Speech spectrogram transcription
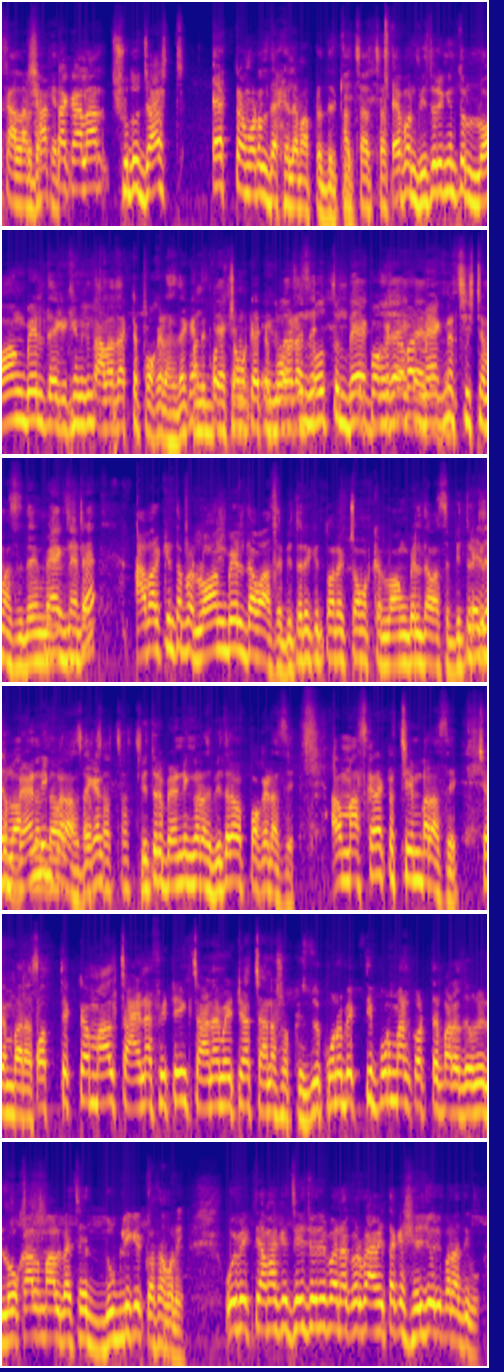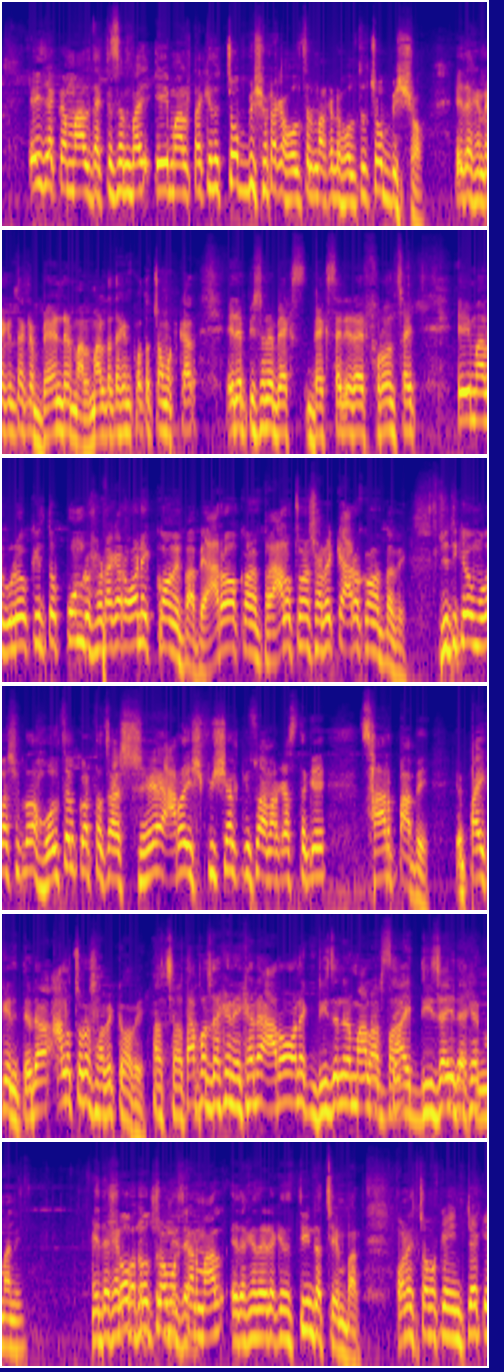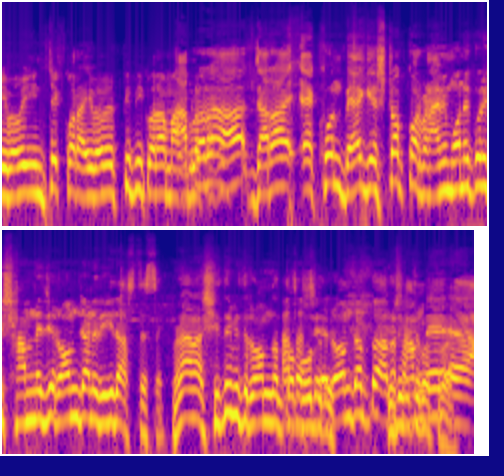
কালার। সাতটা কালার শুধু জাস্ট একটা মডেল দেখালাম আপনাদেরকে। আচ্ছা, আচ্ছা। এবং ভিতরে কিন্তু লং বেল্ট এখানে কিন্তু আলাদা একটা পকেট আছে। দেখেন মানে চমৎকার একটা পকেট আছে। নতুন ব্যাগ পকেট আবার ম্যাগনেট সিস্টেম আছে দেখেন ম্যাগনেট? আবার কিন্তু আপনার লং বেল্ট দেওয়া আছে ভিতরে কিন্তু অনেক চমৎকার লং বেল্ট দেওয়া আছে ভিতরে কিন্তু ব্র্যান্ডিং করা আছে, দেখেন আচ্ছা, আচ্ছা। ভিতরে ব্র্যান্ডিং করা আছে ভিতরে আবার পকেট আছে। আবার মাঝখানে একটা চেম্বার আছে। চেম্বার আছে। প্রত্যেকটা মাল China fitting China material China সবকিছু যদি কোনো ব্যক্তি প্রমাণ করতে পারে যে উনি লোকাল মাল বেচে ডুপ্লিকেট কথা বলে ওই ব্যক্তি আমাকে যেই জরিমানা করবে আমি তাকে সেই জরিমানা দিব। এই যে একটা মাল দেখতেছেন ভাই এই মালটা কিন্তু চব্বিশশো টাকা হোলসেল মার্কেটে হোলসেল চব্বিশশো। এই দেখেন এটা কিন্তু একটা ব্র্যান্ডের মাল। মালটা দেখেন কত চমৎকার। এটা পিছনে ব্যাক ব্যাক সাইড এটা ফ্রন্ট সাইড এই মালগুলো কিন্তু পনেরোশো টাকার অনেক কমে পাবে। আরও কমে পাবে আলোচনা সাপেক্ষে আরও কমে পাবে। যদি কেউ মোবাইল শপটা হোলসেল করতে চায় সে আরও স্পেশাল কিছু আমার কাছ থেকে ছাড় পাবে পাইকারিতে। এটা আলোচনা সাপেক্ষে হবে। আচ্ছা, আচ্ছা। তারপর দেখেন এখানে আরও অনেক ডিজাইনের মাল আছে ডিজাইন দেখেন মানে? এই দেখেন সব কত চমৎকার মাল। এই দেখেন এটা কিন্তু তিনটা চেম্বার অনেক চমৎকার ইনটেক এইভাবে ইনটেক করা এইভাবে পিপি করা মাল আপনারা যারা এখন ব্যাগ স্টক করবেন আমি মনে করি সামনে যে রমজানের ঈদ আসতেছে। না না শীতের ভিতরে রমজান তো আচ্ছা। রমজান তো আরও সামনে,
